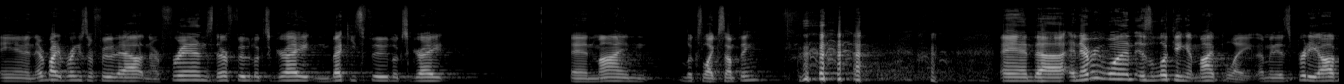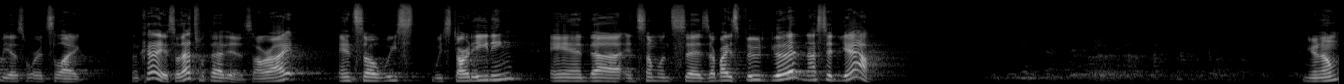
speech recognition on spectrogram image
and everybody brings their food out, and our friends, their food looks great, and Becky's food looks great, and mine looks like something. and, uh, and everyone is looking at my plate. I mean, it's pretty obvious where it's like, Okay, so that's what that is, all right? And so we, we start eating, and, uh, and someone says, Everybody's food good? And I said, Yeah. you know?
